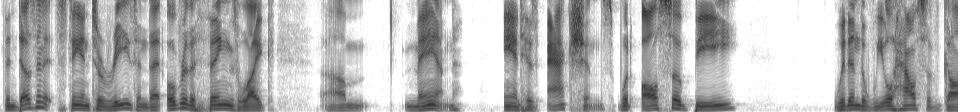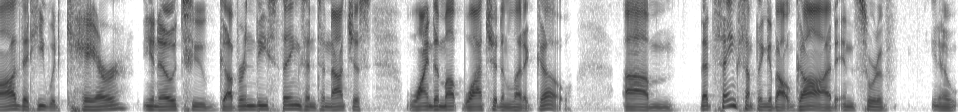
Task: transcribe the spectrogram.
then doesn't it stand to reason that over the things like um, man and his actions would also be within the wheelhouse of God that he would care, you know, to govern these things and to not just wind them up, watch it, and let it go. Um, that's saying something about God and sort of, you know,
